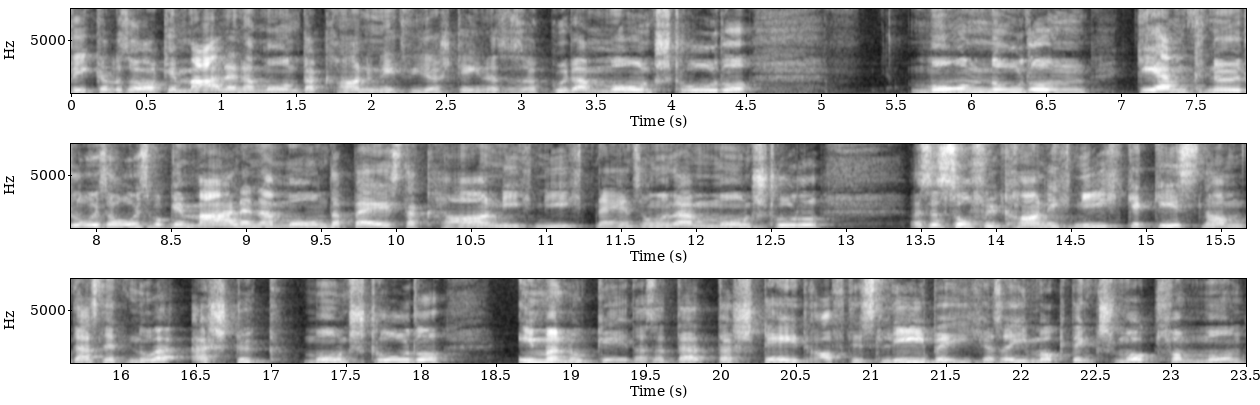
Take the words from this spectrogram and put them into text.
weg oder so, aber gemahlener Mond, da kann ich nicht widerstehen. Also so ein guter Mondstrudel, Mohnnudeln, Germknödel, also alles, wo gemahlener Mohn dabei ist, da kann ich nicht nein sagen. Und ein Mohnstrudel, also so viel kann ich nicht gegessen haben, dass nicht nur ein Stück Mohnstrudel immer noch geht. Also da, da stehe ich drauf, das liebe ich. Also ich mag den Geschmack vom Mohn.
